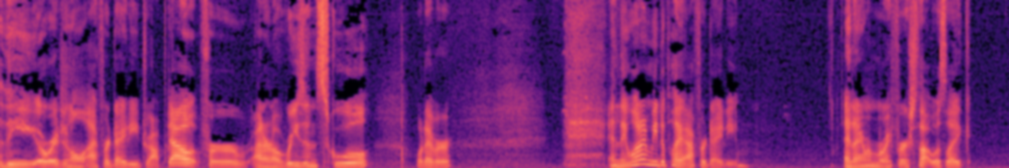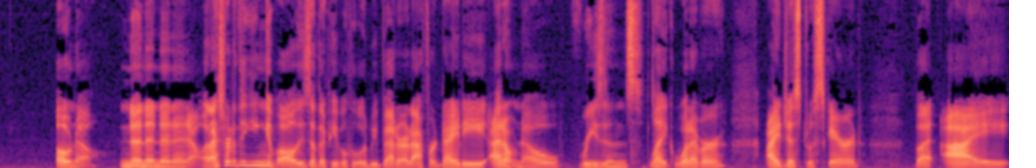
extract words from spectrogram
The original Aphrodite dropped out for, I don't know, reasons, school, whatever and they wanted me to play Aphrodite. And I remember my first thought was like, oh no, no, no, no, no, no. And I started thinking of all these other people who would be better at Aphrodite. I don't know reasons, like whatever. I just was scared. But I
